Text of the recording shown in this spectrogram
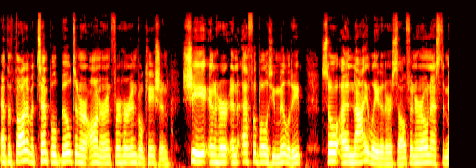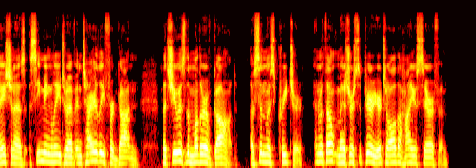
At the thought of a temple built in her honor and for her invocation, she, in her ineffable humility, so annihilated herself in her own estimation as seemingly to have entirely forgotten that she was the mother of God, a sinless creature, and without measure superior to all the highest seraphim.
